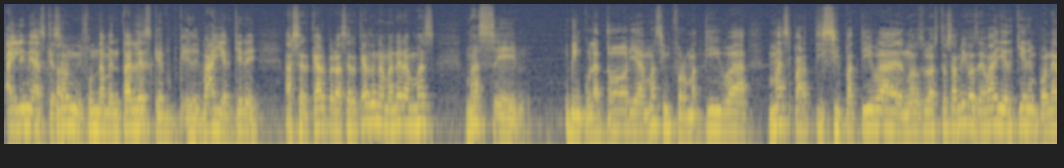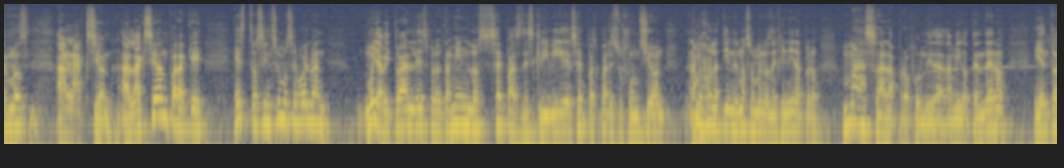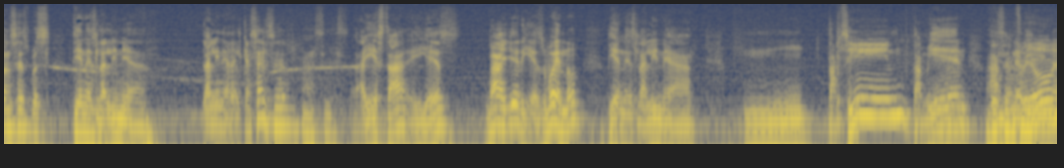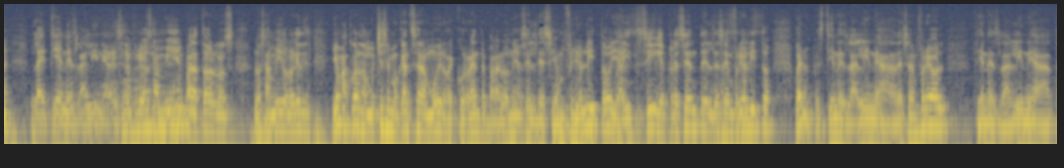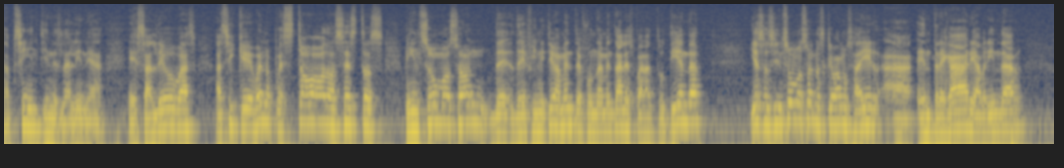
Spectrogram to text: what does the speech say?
Hay líneas que son fundamentales que, que Bayer quiere acercar, pero acercar de una manera más, más eh, vinculatoria, más informativa, más participativa. Nos- nuestros amigos de Bayer quieren ponernos a la acción, a la acción para que estos insumos se vuelvan muy habituales, pero también los sepas describir, sepas cuál es su función. A lo mejor la tienes más o menos definida, pero más a la profundidad, amigo tendero. Y entonces, pues, tienes la línea, la línea del Caselser, Así es. ahí está, y es Bayer, y es bueno. Tienes la línea mm, Tapsin, también. amplia Desenfriol. línea. La, tienes la línea de desenfriol también para todos los, los amigos. porque yo me acuerdo muchísimo que antes era muy recurrente para los niños el desenfriolito, y ahí sigue presente el desenfriolito. Bueno, pues tienes la línea desenfriol. Tienes la línea Tapsin, tienes la línea eh, sal de uvas. Así que, bueno, pues todos estos insumos son de- definitivamente fundamentales para tu tienda. Y esos insumos son los que vamos a ir a entregar y a brindar,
